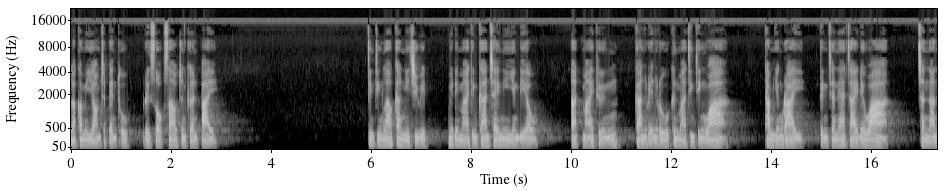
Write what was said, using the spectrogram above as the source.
แล้วก็ไม่ยอมจะเป็นทุกข์หรือโศกเศร้าจนเกินไป จริง ๆ แล้วการมีชีวิตไม่ได้หมายถึงการใช้หนี้อย่างเดียว อาจหมายถึงการเรียนรู้ขึ้นมาจริง ๆ ว่าทำอย่างไรถึงจะแน่ใจได้ว่า ฉะนั้น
